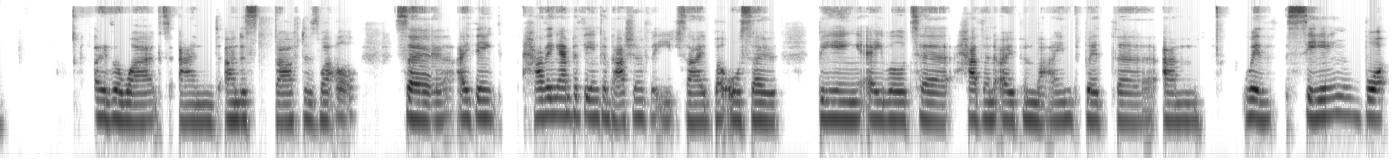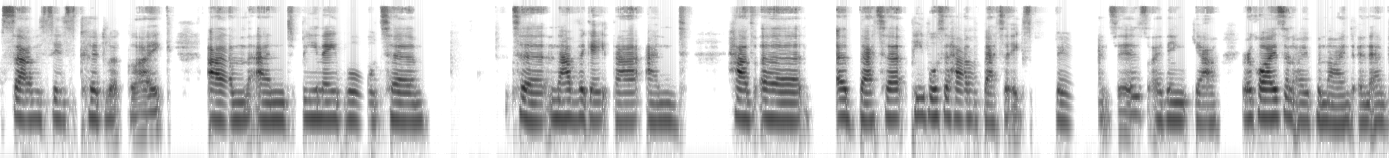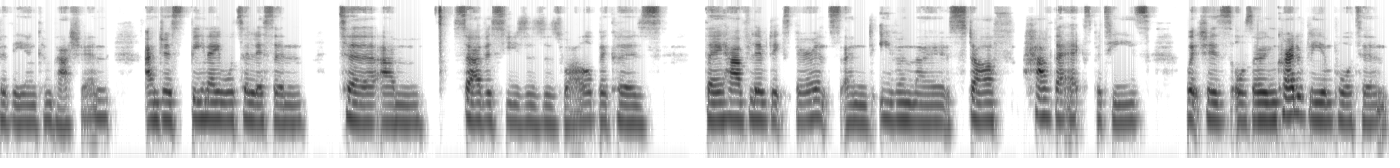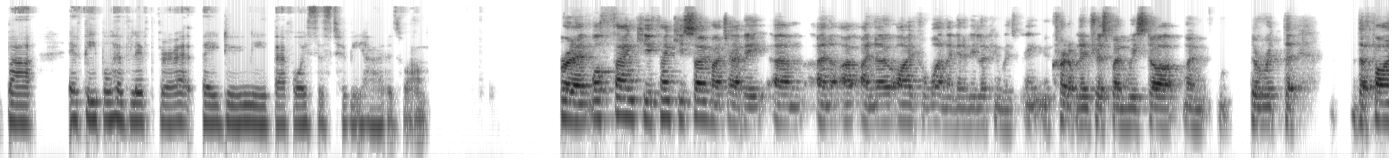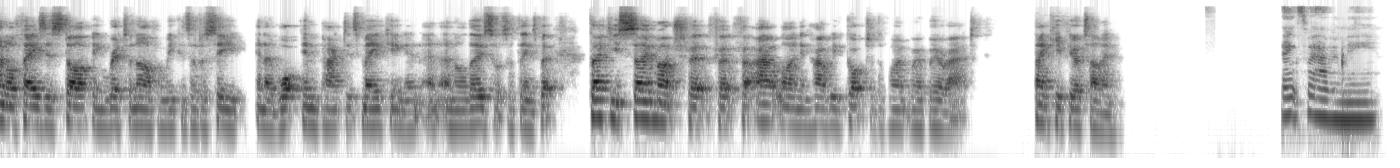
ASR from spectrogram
overworked and understaffed as well. So I think having empathy and compassion for each side, but also being able to have an open mind with the um, with seeing what services could look like um, and being able to to navigate that and have a a better people to have better experiences i think yeah requires an open mind and empathy and compassion and just being able to listen to um service users as well because they have lived experience and even though staff have that expertise which is also incredibly important but if people have lived through it they do need their voices to be heard as well Brilliant. Well, thank you. Thank you so much, Abiy. Um, and I, I, know I, for one, are going to be looking with incredible interest when we start, when the, the, the final phases start being written up and we can sort of see, you know, what impact it's making and, and, and all those sorts of things. But thank you so much for, for, for outlining how we've got to the point where we're at. Thank you for your time. Thanks for having me.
